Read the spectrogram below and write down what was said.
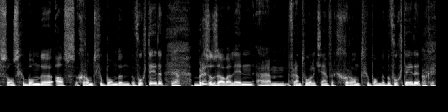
persoonsgebonden als grondgebonden bevoegdheden. Ja. Brussel zou alleen um, verantwoordelijk zijn voor grondgebonden bevoegdheden. Okay.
